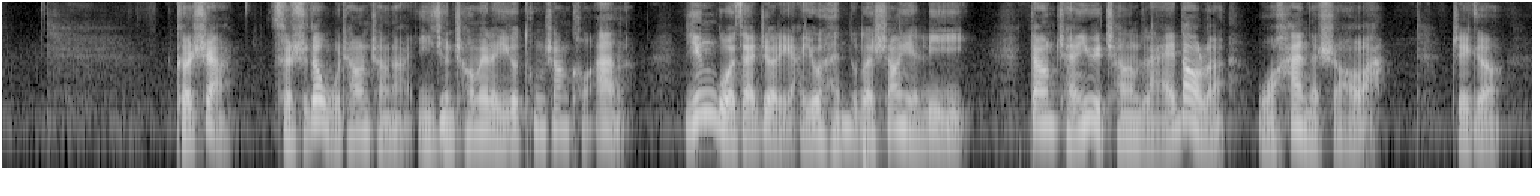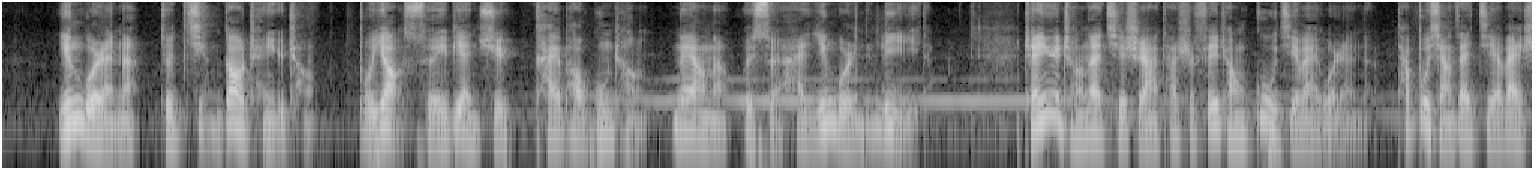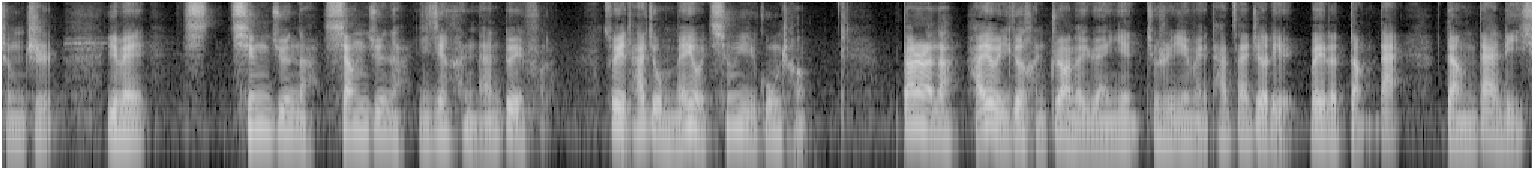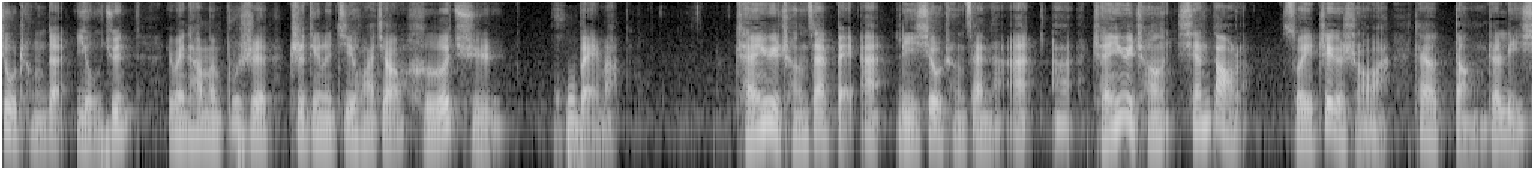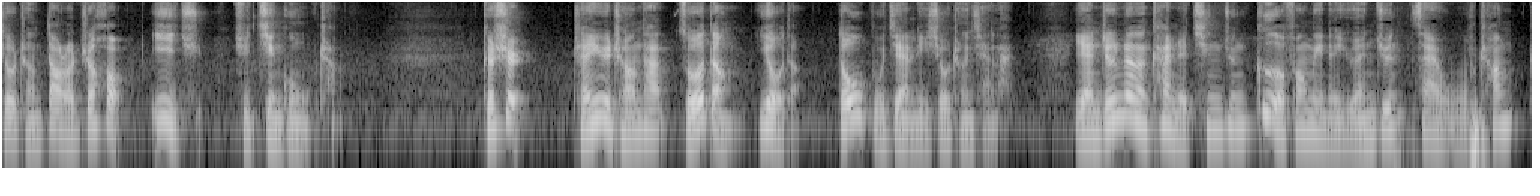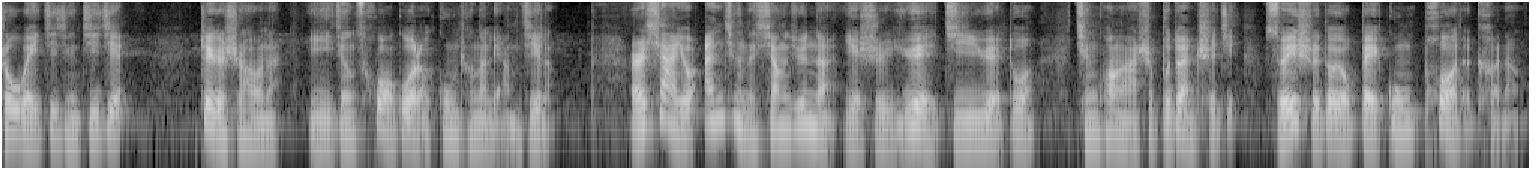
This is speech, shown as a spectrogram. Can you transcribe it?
可是啊，此时的武昌城啊已经成为了一个通商口岸了，英国在这里啊有很多的商业利益。当陈玉成来到了。武汉的时候啊，这个英国人呢就警告陈玉成，不要随便去开炮攻城，那样呢会损害英国人的利益的。陈玉成呢，其实啊他是非常顾及外国人的，他不想再节外生枝，因为清军呐、湘军啊已经很难对付了，所以他就没有轻易攻城。当然呢，还有一个很重要的原因，就是因为他在这里为了等待，等待李秀成的友军。因为他们不是制定了计划叫合取湖北嘛？陈玉成在北岸，李秀成在南岸啊。陈玉成先到了，所以这个时候啊，他要等着李秀成到了之后，一举去进攻武昌。可是陈玉成他左等右等都不见李秀成前来，眼睁睁地看着清军各方面的援军在武昌周围进行集结，这个时候呢，已经错过了攻城的良机了。而下游安庆的湘军呢，也是越积越多，情况啊是不断吃紧，随时都有被攻破的可能。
